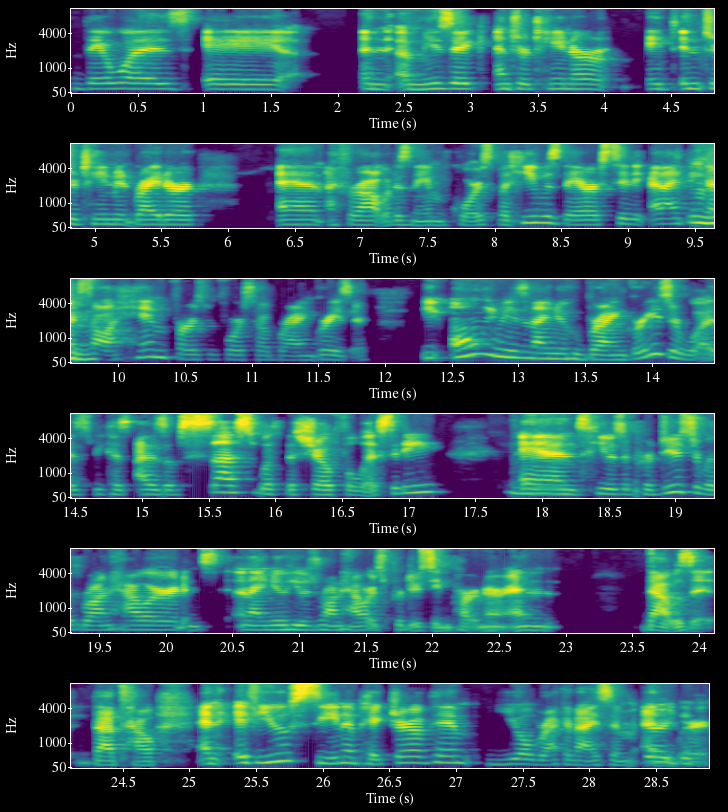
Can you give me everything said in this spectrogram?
there was a an, a music entertainer, a entertainment writer, and I forgot what his name, of course, but he was there sitting, and I think I Mhm. saw him first before I saw Brian Grazer. The only reason I knew who Brian Grazer was because I was obsessed with the show Felicity, Mm. and he was a producer with Ron Howard, and, and I knew he was Ron Howard's producing partner, and that was it. That's how. And if you've seen a picture of him, you'll recognize him Very anywhere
